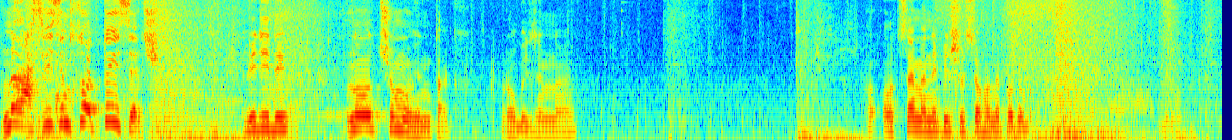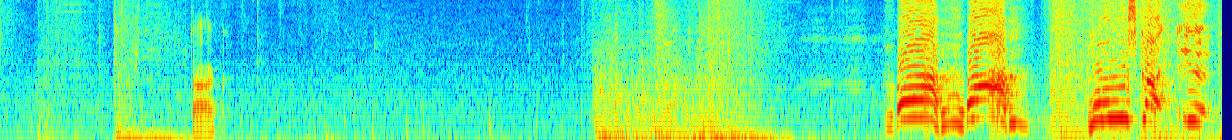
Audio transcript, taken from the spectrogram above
Нас! 800 тисяч! Відійди. Ну, чому він так робить зі мною? Оце мене більше всього не подобається. Так. А! А! Ловушка! І...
